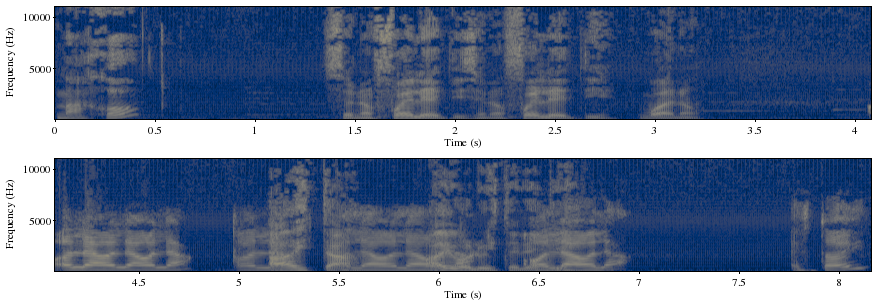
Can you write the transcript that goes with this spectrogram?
¿Majo? Se nos fue Leti, se nos fue Leti. Bueno, Hola, hola, hola. hola Ahí está. Hola, hola, Ahí hola. volviste, Leti. Hola, hola. ¿Estoy?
